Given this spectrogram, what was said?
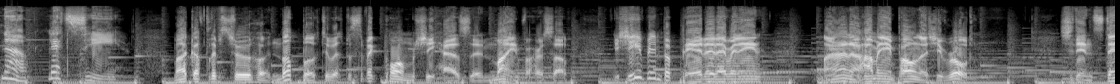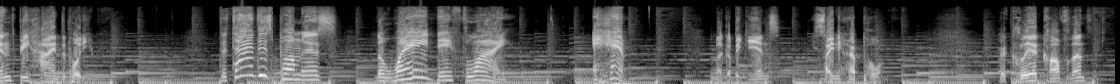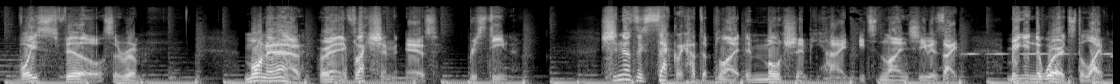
Now, let's see. Monika flips through her notebook to a specific poem she has in mind for herself. Is she even prepared and everything? I don't know how many poems she wrote. She then stands behind the podium. The title of this poem is The Way They Fly. Ahem. Monika begins reciting her poem. Her clear, confident voice fills the room. More than that, her inflection is pristine. She knows exactly how to apply emotion behind each line she recites, bringing the words to life.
